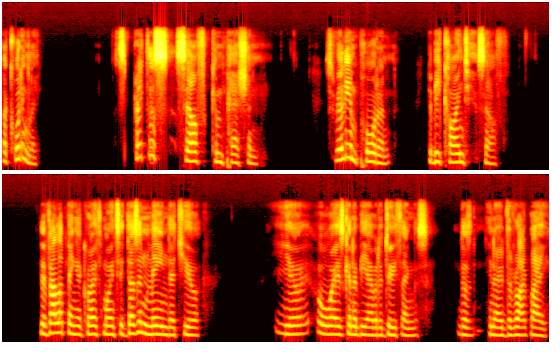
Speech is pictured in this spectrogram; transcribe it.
accordingly? Let's Practice self compassion. It's really important to be kind to yourself. Developing a growth mindset doesn't mean that you're you're always going to be able to do things the you know the right way.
